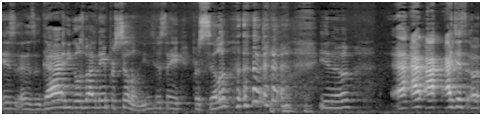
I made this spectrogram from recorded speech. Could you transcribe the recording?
it's, it's a guy, he goes by the name Priscilla. You just say Priscilla. you know, I, I, I just, uh,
